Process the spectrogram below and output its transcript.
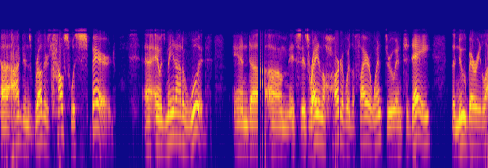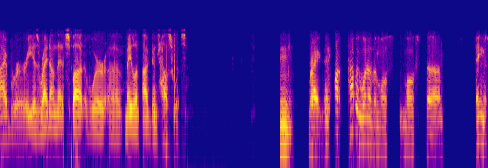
uh, Ogden's brother's house was spared uh, and it was made out of wood and uh, um, it's it's right in the heart of where the fire went through and today the Newberry Library is right on that spot of where uh, Mahlon Ogden's house was. Mm. Right, and probably one of the most most uh, famous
